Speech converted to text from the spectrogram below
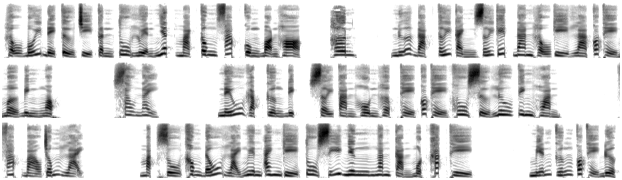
Hậu bối đệ tử chỉ cần tu luyện nhất mạch công pháp cùng bọn họ. Hơn nữa đạt tới cảnh giới kết đan hậu kỳ là có thể mở bình ngọc. Sau này, nếu gặp cường địch, sợi tàn hồn hợp thể có thể khu xử lưu tinh hoàn. Pháp bào chống lại. Mặc dù không đấu lại nguyên anh kỳ tu sĩ nhưng ngăn cản một khắc thì miễn cưỡng có thể được.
